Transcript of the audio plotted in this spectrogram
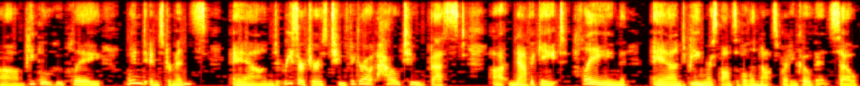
um, people who play wind instruments and researchers to figure out how to best uh, navigate playing and being responsible and not spreading COVID. So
